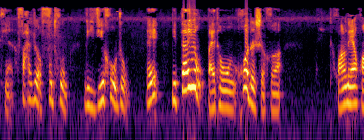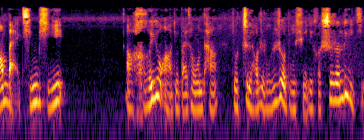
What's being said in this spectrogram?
天发热腹痛、里积厚重，哎，你单用白头翁，或者是和。黄连、黄柏、青皮，啊，合用啊，就白头翁汤，就治疗这种热毒血痢和湿热痢疾，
